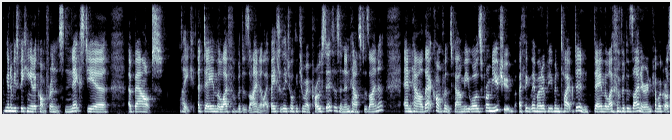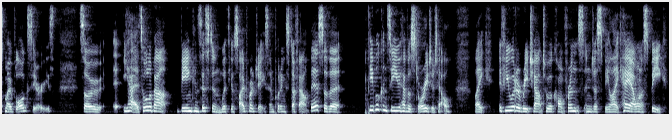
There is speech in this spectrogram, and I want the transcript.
I'm going to be speaking at a conference next year about like a day in the life of a designer, like basically talking through my process as an in-house designer and how that conference found me was from YouTube. I think they might have even typed in day in the life of a designer and come across my vlog series. So yeah, it's all about being consistent with your side projects and putting stuff out there so that people can see you have a story to tell. Like if you were to reach out to a conference and just be like, "Hey, I want to speak."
